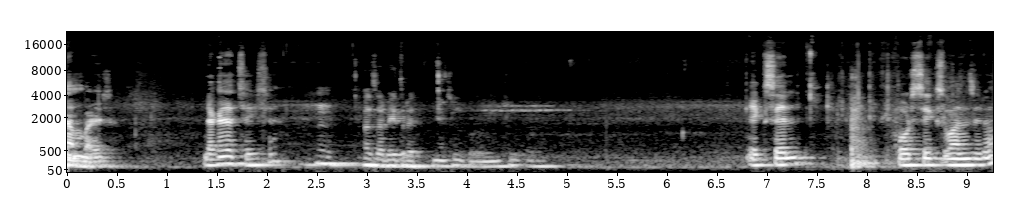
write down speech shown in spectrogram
নাম্বারের দেখা যাচ্ছে ইসে আচ্ছা ভিতরে। XL four six one zero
